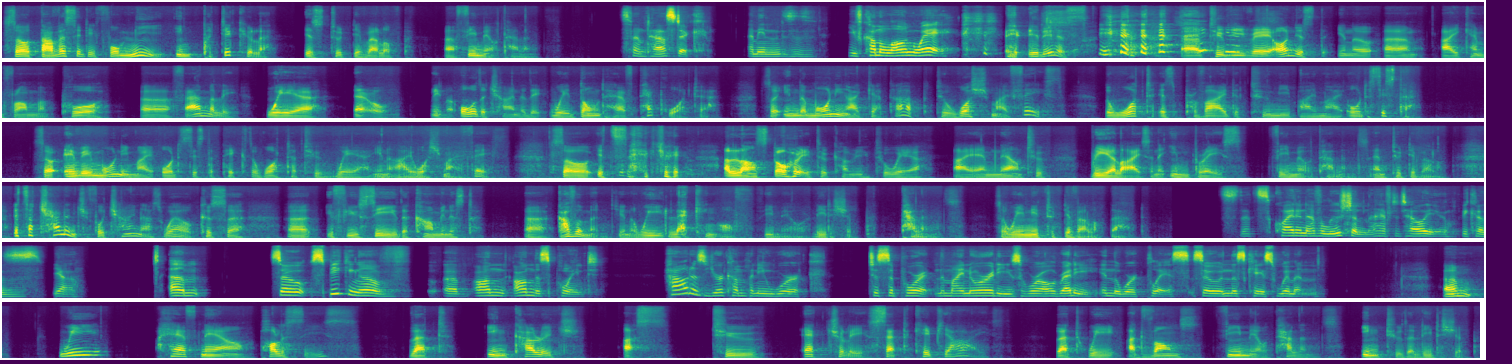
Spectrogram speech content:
So diversity for me in particular is to develop uh, female talent. It's fantastic. I mean, is, you've come a long way. it is. uh, to be very honest, you know, um, I came from a poor uh, family where, uh, you know, all the China, we don't have tap water. So in the morning, I get up to wash my face. The water is provided to me by my older sister. So every morning, my older sister takes the water to where you know I wash my face. So it's actually a long story to coming to where I am now to realize and embrace female talents and to develop. It's a challenge for China as well because uh, uh, if you see the communist uh, government, you know, we lacking of female leadership talents. So we need to develop that. That's quite an evolution, I have to tell you, because, yeah. Um, so speaking of, uh, on, on this point, how does your company work to support the minorities who are already in the workplace? So in this case, women. Um, we have now policies that encourage us to actually set KPIs that we advance female talents into the leadership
